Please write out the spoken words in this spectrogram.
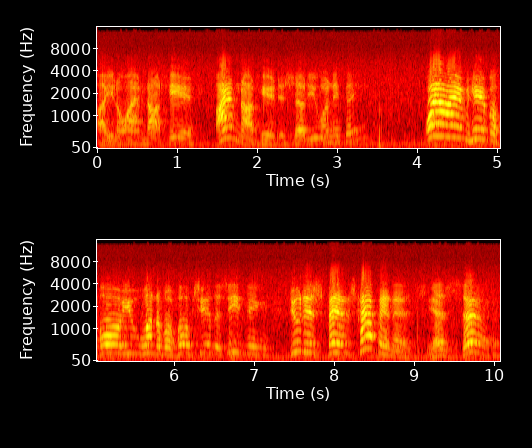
uh, you know, I'm not here. I'm not here to sell you anything. Why, I am here before you wonderful folks here this evening to dispense happiness. Yes, sir.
